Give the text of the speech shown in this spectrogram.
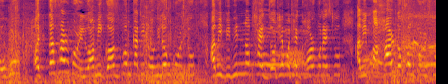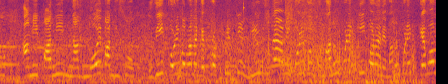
বহু অত্যাচাৰ কৰিলোঁ আমি গছ বন কাটি তহিলং কৰিছোঁ আমি বিভিন্ন ঠাইত যধে মধে ঘৰ বনাইছোঁ আমি পাহাৰ দখল কৰিছোঁ আমি পানী না- বান্ধিছোঁ যি কৰিব নালাগে প্ৰকৃতিৰ বিৰোধিতা আমি কৰি গৈছোঁ। মানুহবোৰে কি কৰা নাই? মানুহবোৰে কেৱল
